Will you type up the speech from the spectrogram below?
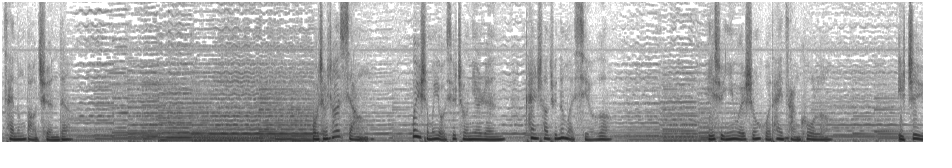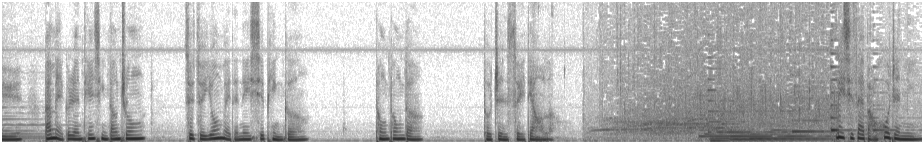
才能保全的。我常常想，为什么有些成年人看上去那么邪恶？也许因为生活太残酷了，以至于把每个人天性当中最最优美的那些品格。通通的都震碎掉了。力气在保护着你，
